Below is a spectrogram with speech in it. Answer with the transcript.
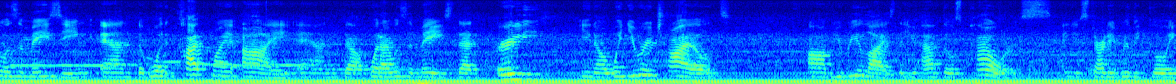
It was amazing, and what caught my eye and uh, what I was amazed that early, you know, when you were a child, um, you realized that you have those powers, and you started really going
